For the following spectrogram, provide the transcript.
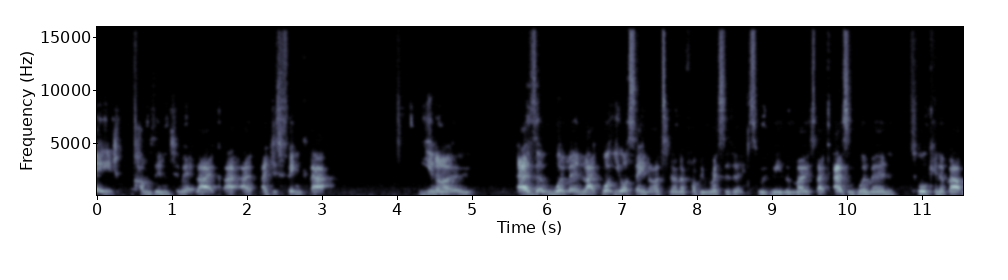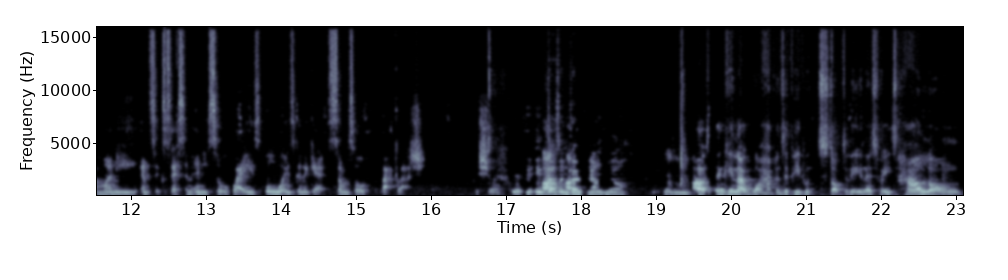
age comes into it. Like, I, I, I just think that you know, as a woman, like what you're saying, Auntie Nana, probably resonates with me the most. Like as a woman, talking about money and success in any sort of way is always going to get some sort of backlash, for sure. It doesn't I, go I, down well. Mm-mm. I was thinking, like, what happens if people stop deleting their tweets? How long?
